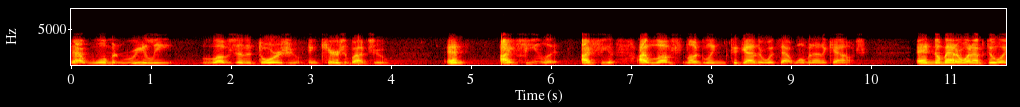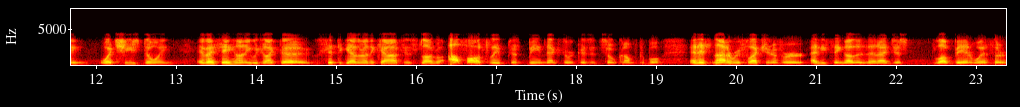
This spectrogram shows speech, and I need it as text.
that woman really loves and adores you and cares about you. And I feel it. I feel I love snuggling together with that woman on the couch. And no matter what I'm doing, what she's doing, if I say, honey, would you like to sit together on the couch and snuggle? I'll fall asleep just being next to her because it's so comfortable. And it's not a reflection of her anything other than I just love being with her.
